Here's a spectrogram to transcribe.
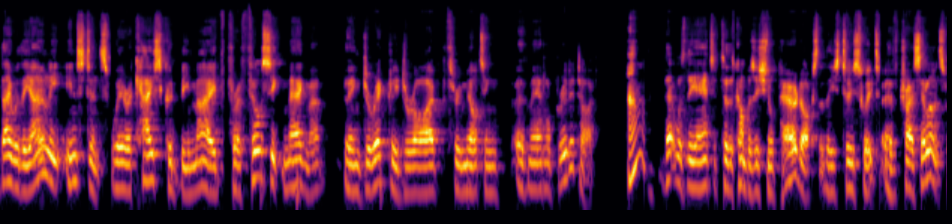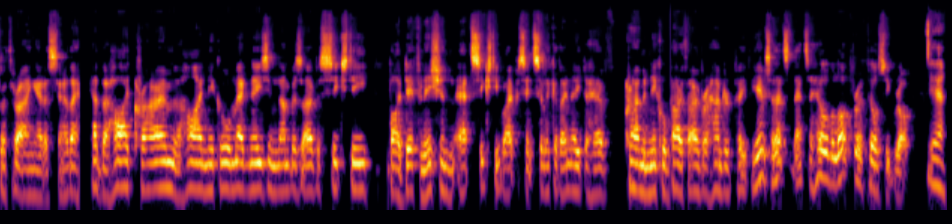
they were the only instance where a case could be made for a felsic magma being directly derived through melting of mantle peridotite. Oh. That was the answer to the compositional paradox that these two suites of trace elements were throwing at us. You know, they had the high chrome, the high nickel, magnesium numbers over 60. By definition, at 60 weight percent silica, they need to have chrome and nickel both over 100 ppm. So that's that's a hell of a lot for a felsic rock. Yeah.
